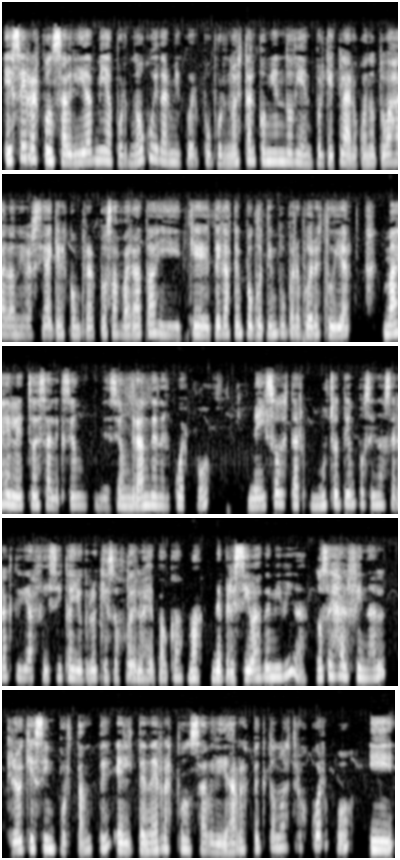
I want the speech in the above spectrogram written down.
esa irresponsabilidad mía por no cuidar mi cuerpo, por no estar comiendo bien, porque claro, cuando tú vas a la universidad y quieres comprar cosas baratas y que te gasten poco tiempo para poder estudiar, más el hecho de esa lección, lesión grande en el cuerpo, me hizo estar mucho tiempo sin hacer actividad física. Yo creo que eso fue de las épocas más depresivas de mi vida. Entonces, al final, creo que es importante el tener responsabilidad respecto a nuestros cuerpos y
